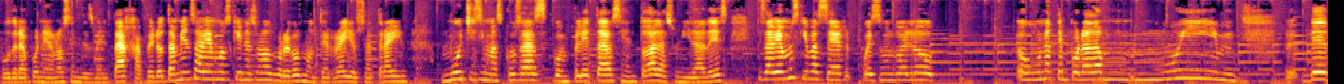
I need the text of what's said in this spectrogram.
podrá ponernos en desventaja, pero también sabemos quiénes son los Borregos Monterrey, o sea, traen muchísimas cosas completas en todas las unidades y sabíamos que iba a ser pues un duelo o una temporada muy de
